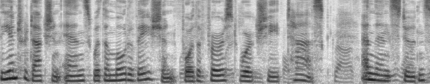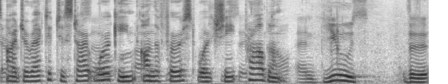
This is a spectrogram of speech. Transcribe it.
The introduction ends with a motivation for the first worksheet task, and then students are directed to start working on the first worksheet problem. And use the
